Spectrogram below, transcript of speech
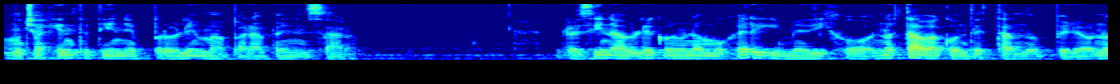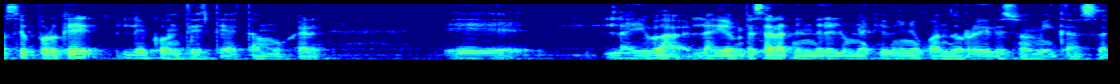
Mucha gente tiene problema para pensar. Recién hablé con una mujer y me dijo, no estaba contestando, pero no sé por qué le contesté a esta mujer. Eh, la, iba, la iba a empezar a atender el lunes que viene cuando regreso a mi casa.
